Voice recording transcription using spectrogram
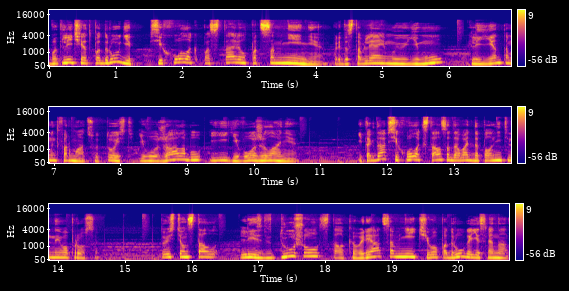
В отличие от подруги, психолог поставил под сомнение предоставляемую ему клиентам информацию, то есть его жалобу и его желание – и тогда психолог стал задавать дополнительные вопросы. То есть он стал лезть в душу, стал ковыряться в ней, чего подруга, если она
